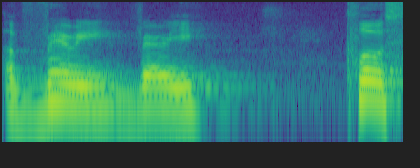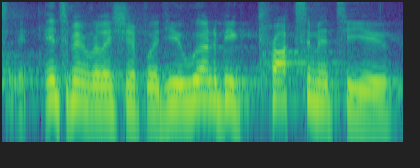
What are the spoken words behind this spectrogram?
a very, very close, intimate relationship with you. We want to be proximate to you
